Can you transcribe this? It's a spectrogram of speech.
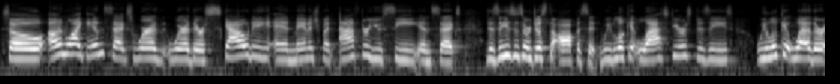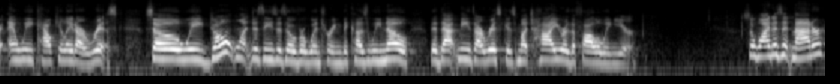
So unlike insects where, where there's scouting and management after you see insects, diseases are just the opposite. We look at last year's disease, we look at weather, and we calculate our risk. So we don't want diseases overwintering because we know that that means our risk is much higher the following year. So why does it matter?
